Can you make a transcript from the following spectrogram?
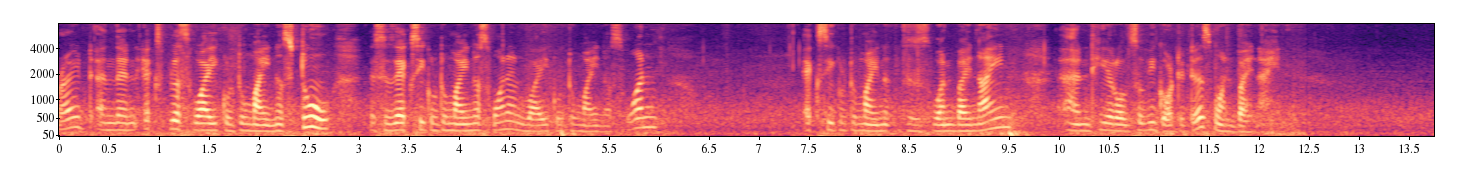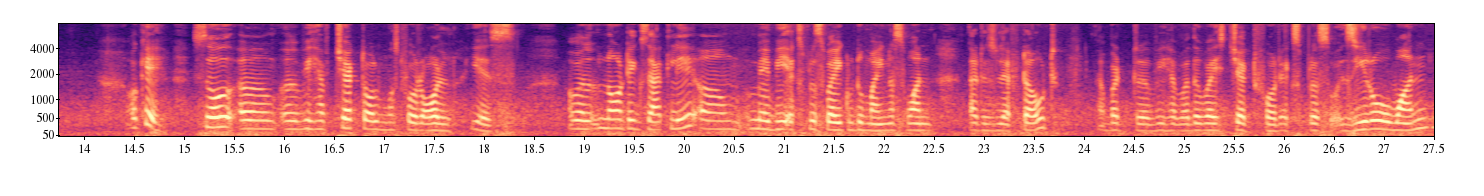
right and then x plus y equal to minus 2 this is x equal to minus 1 and y equal to minus 1 x equal to minus this is 1 by 9 and here also we got it as 1 by 9. Okay. So, uh, uh, we have checked almost for all yes well not exactly um, maybe x plus y equal to minus 1 that is left out but uh, we have otherwise checked for x plus 0, 1,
